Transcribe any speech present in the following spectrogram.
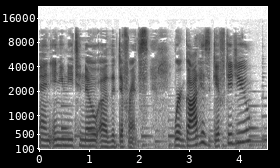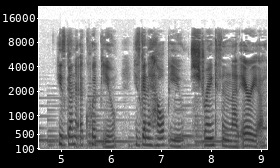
and, and you need to know uh, the difference. Where God has gifted you, He's going to equip you He's going to help you strengthen that area.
